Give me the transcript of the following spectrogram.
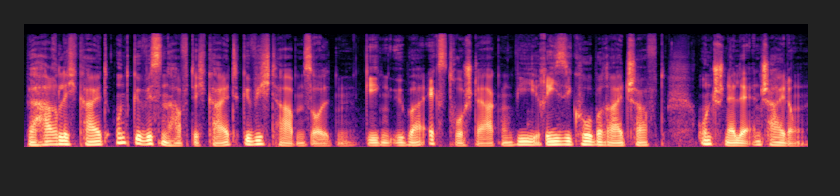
Beharrlichkeit und Gewissenhaftigkeit Gewicht haben sollten gegenüber Extrostärken wie Risikobereitschaft und schnelle Entscheidungen.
